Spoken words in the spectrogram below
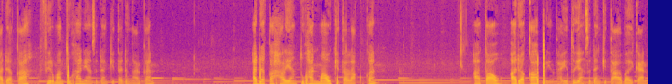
Adakah firman Tuhan yang sedang kita dengarkan? Adakah hal yang Tuhan mau kita lakukan? Atau adakah perintah itu yang sedang kita abaikan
